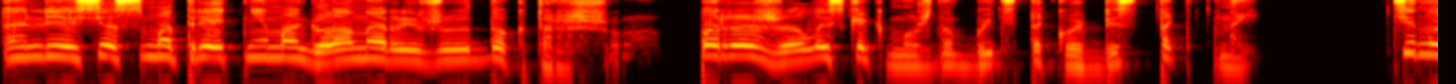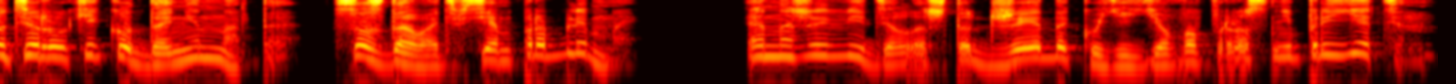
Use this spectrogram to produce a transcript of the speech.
Олеся смотреть не могла на рыжую докторшу. Поражалась, как можно быть такой бестактной. Тянуть руки куда не надо, создавать всем проблемы. Она же видела, что Джейдаку ее вопрос неприятен.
